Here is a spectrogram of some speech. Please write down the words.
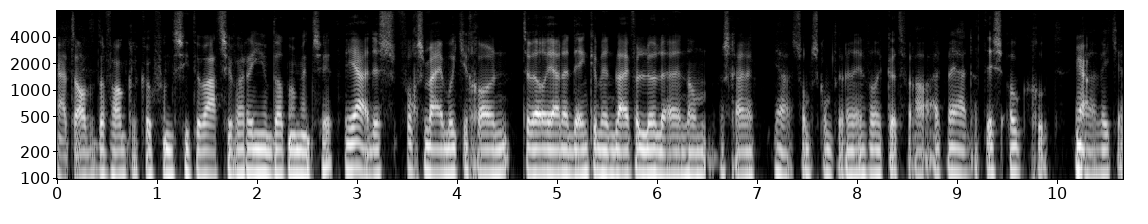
Ja, het is altijd afhankelijk ook van de situatie waarin je op dat moment zit. Ja, dus volgens mij moet je gewoon, terwijl je aan het denken bent, blijven lullen. En dan waarschijnlijk, ja, soms komt er een, een van de kutverhaal uit. Maar ja, dat is ook goed. Ja, Ja. weet je.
